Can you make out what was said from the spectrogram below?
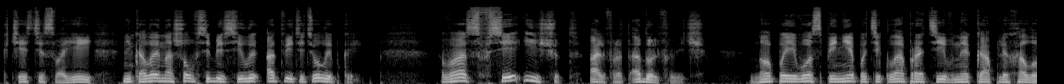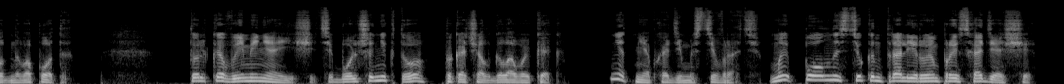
К чести своей Николай нашел в себе силы ответить улыбкой. «Вас все ищут, Альфред Адольфович». Но по его спине потекла противная капля холодного пота. «Только вы меня ищете, больше никто», — покачал головой Кэк. «Нет необходимости врать. Мы полностью контролируем происходящее».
